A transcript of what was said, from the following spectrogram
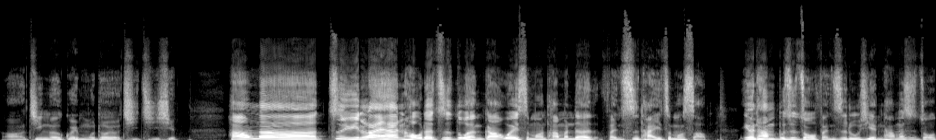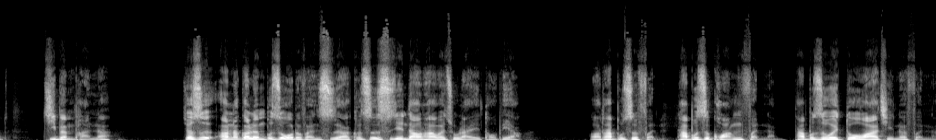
啊，金额规模都有其极限。好，那至于赖汉侯的制度很高，为什么他们的粉丝台这么少？因为他们不是走粉丝路线，他们是走基本盘呢。就是啊，那个人不是我的粉丝啊，可是时间到他会出来投票。哦，他不是粉，他不是狂粉啊，他不是会多花钱的粉啊。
